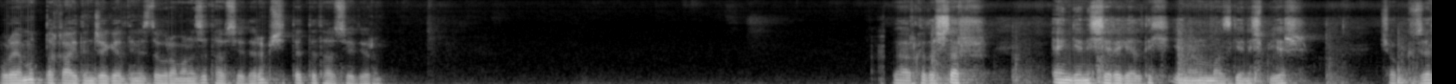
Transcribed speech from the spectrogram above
buraya mutlaka Aydınca geldiğinizde uğramanızı tavsiye ederim. Şiddetle tavsiye ediyorum. Ve arkadaşlar en geniş yere geldik. İnanılmaz geniş bir yer. Çok güzel.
